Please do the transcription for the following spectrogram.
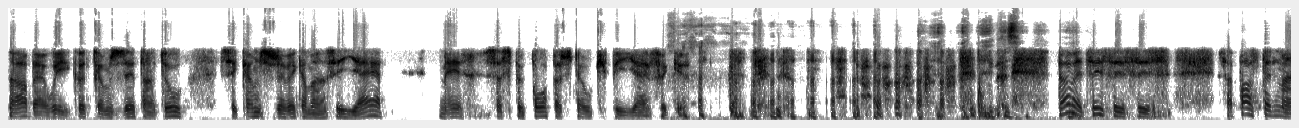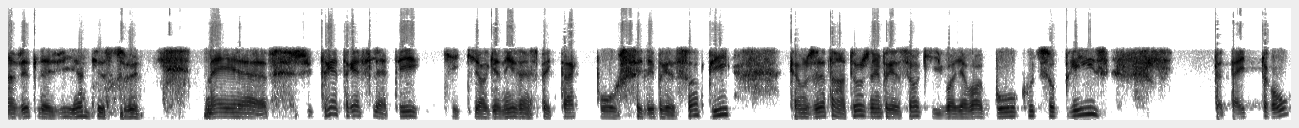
Ah ben oui, écoute, comme je disais tantôt, c'est comme si j'avais commencé hier, mais ça se peut pas parce que j'étais occupé hier. Fait que. non, mais tu sais, ça passe tellement vite la vie, hein, qu'est-ce que tu veux? Mais euh, je suis très, très flatté qui, qui organise un spectacle pour célébrer ça. Puis, comme je disais tantôt, j'ai l'impression qu'il va y avoir beaucoup de surprises. Peut-être trop.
